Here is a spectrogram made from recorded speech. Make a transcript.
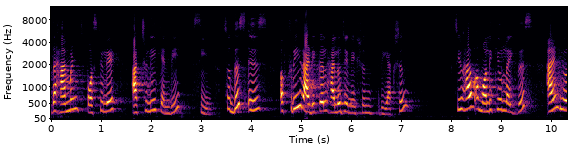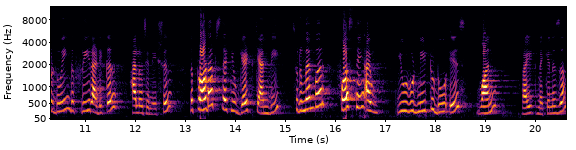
the Hammond's postulate actually can be seen. So, this is a free radical halogenation reaction. So, you have a molecule like this and you are doing the free radical halogenation. The products that you get can be, so remember first thing I you would need to do is 1 right mechanism.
